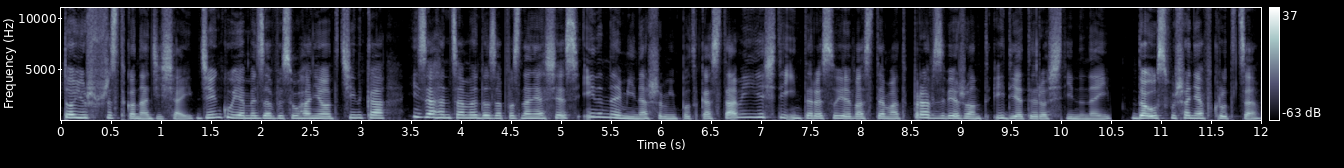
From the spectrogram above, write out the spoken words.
To już wszystko na dzisiaj. Dziękujemy za wysłuchanie odcinka i zachęcamy do zapoznania się z innymi naszymi podcastami, jeśli interesuje Was temat praw zwierząt i diety roślinnej. Do usłyszenia wkrótce.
